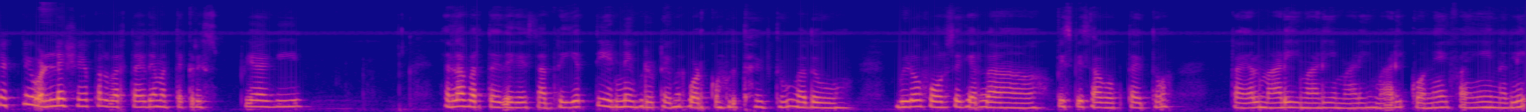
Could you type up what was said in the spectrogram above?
ಚಕ್ಲಿ ಒಳ್ಳೆ ಶೇಪಲ್ಲಿ ಬರ್ತಾಯಿದೆ ಮತ್ತು ಕ್ರಿಸ್ಪಿಯಾಗಿ ಎಲ್ಲ ಬರ್ತಾಯಿದೆ ಗೈಸ್ ಆದರೆ ಎತ್ತಿ ಎಣ್ಣೆಗೆ ಬಿಡೋ ಟೈಮಲ್ಲಿ ಒಡ್ಕೊಂಡ್ಬಿಡ್ತಾ ಇತ್ತು. ಅದು ಬಿಡೋ ಫೋರ್ಸಿಗೆಲ್ಲ ಪೀಸ್ ಪೀಸ್ ಆಗಿ ಇತ್ತು. ಟ್ರಯಲ್ ಮಾಡಿ ಮಾಡಿ ಮಾಡಿ ಮಾಡಿ ಕೊನೆಗೆ ಫೈನಲ್ಲಿ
